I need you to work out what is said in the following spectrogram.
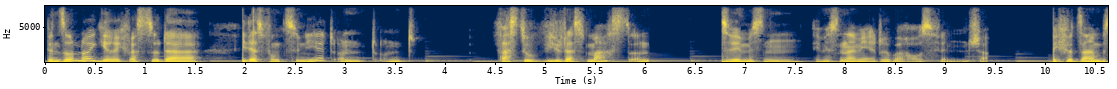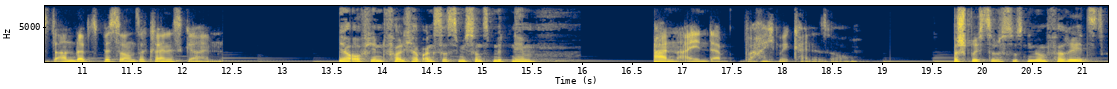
Bin so neugierig, was du da... Wie das funktioniert und, und was du, wie du das machst und also wir müssen, wir müssen da mehr drüber rausfinden, Schau. Ich würde sagen, bis dahin bleibt es besser unser kleines Geheimnis. Ja, auf jeden Fall. Ich habe Angst, dass sie mich sonst mitnehmen. Ah nein, da mache ich mir keine Sorgen. Versprichst du, dass du es niemandem verrätst?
